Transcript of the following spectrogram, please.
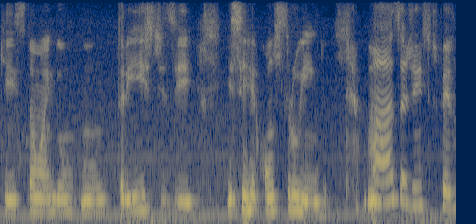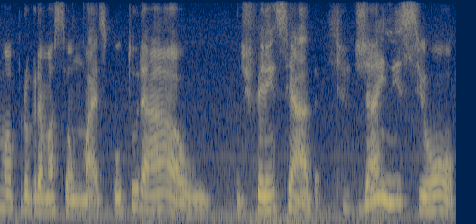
que estão ainda um, um, tristes e, e se reconstruindo. Mas a gente fez uma programação mais cultural, diferenciada. Já iniciou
